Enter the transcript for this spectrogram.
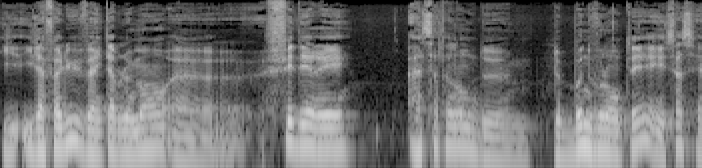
il, a fallu véritablement euh, fédérer un certain nombre de, de bonne volonté, et ça c'est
